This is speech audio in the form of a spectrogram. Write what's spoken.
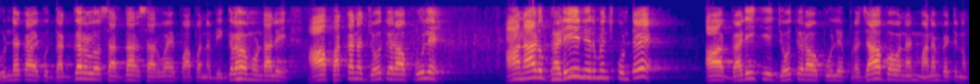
గుండెకాయకు దగ్గరలో సర్దార్ సర్వాయి పాపన్న విగ్రహం ఉండాలి. ఆ పక్కన జ్యోతిరావు పూలే. ఆనాడు గడి నిర్మించుకుంటే ఆ గడికి జ్యోతిరావు పూలే ప్రజాభవన్ అని మనం పెట్టినాం.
